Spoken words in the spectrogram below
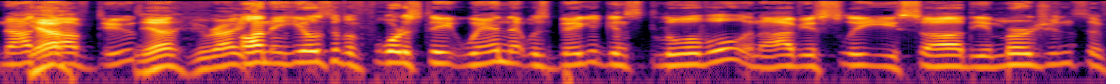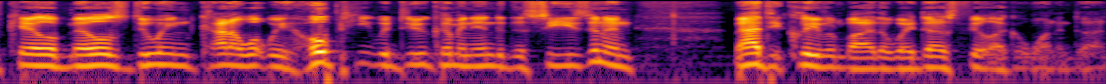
knocked Yeah. off Duke. Yeah, you're right. On the heels of a Florida State win that was big against Louisville, and obviously you saw the emergence of Caleb Mills doing kind of what we hoped he would do coming into the season, and. Matthew Cleveland, by the way, does feel like a one and done.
